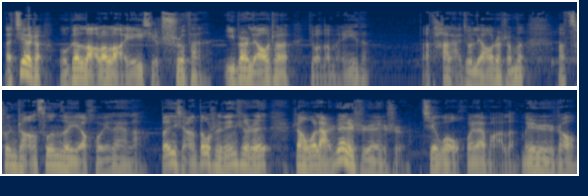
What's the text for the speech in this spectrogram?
啊，接着我跟姥姥姥爷一起吃饭，一边聊着有的没的。啊，他俩就聊着什么啊，村长孙子也回来了。本想都是年轻人，让我俩认识认识。结果我回来晚了，没认识着。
